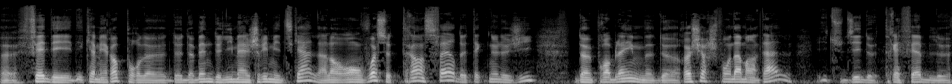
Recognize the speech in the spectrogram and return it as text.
euh, fait des, des caméras pour le, le domaine de l'imagerie médicale. Alors on voit ce transfert de technologie d'un problème de recherche fondamentale, étudier de très faibles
